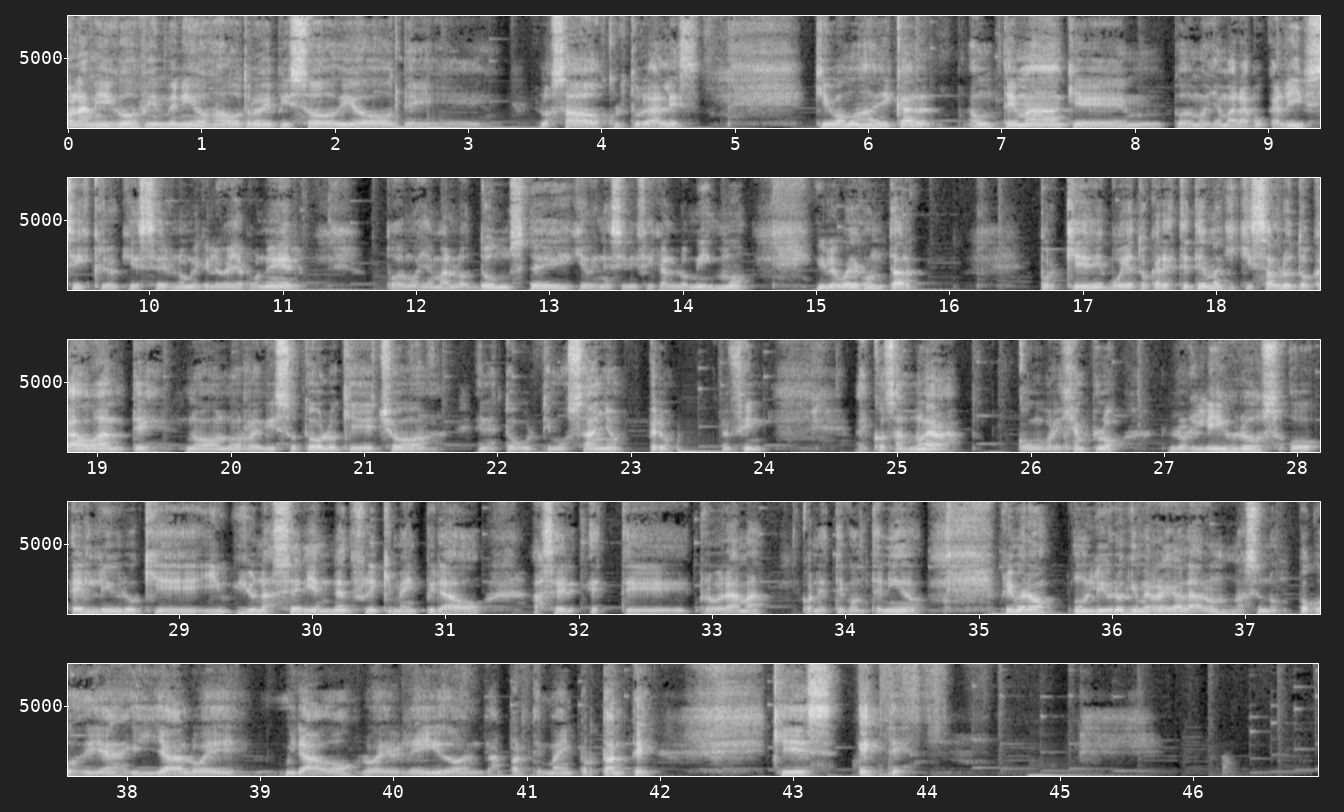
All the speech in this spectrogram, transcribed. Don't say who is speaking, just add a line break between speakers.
Hola amigos, bienvenidos a otro episodio de los sábados culturales que vamos a dedicar a un tema que podemos llamar Apocalipsis, creo que ese es el nombre que le voy a poner, podemos llamarlo Doomsday, que viene a significar lo mismo, y le voy a contar por qué voy a tocar este tema, que quizás lo he tocado antes, no, no reviso todo lo que he hecho en estos últimos años, pero en fin, hay cosas nuevas, como por ejemplo los libros o el libro que, y una serie en Netflix que me ha inspirado a hacer este programa con este contenido. Primero, un libro que me regalaron hace unos pocos días y ya lo he mirado, lo he leído en las partes más importantes, que es este.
